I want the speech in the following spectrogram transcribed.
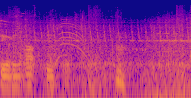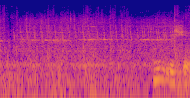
building up things. We.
